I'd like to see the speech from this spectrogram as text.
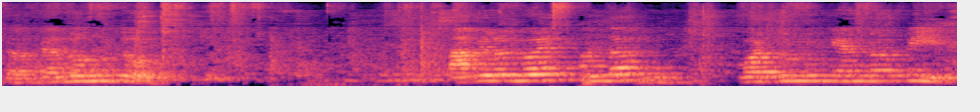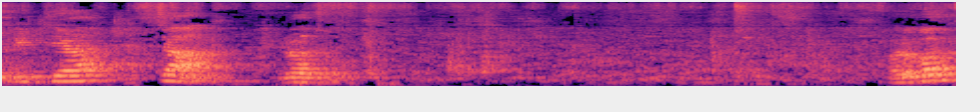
ચલો પહેલો મુદ્દો આપેલો જ હોય અંદર વર્તુળનું કેન્દ્ર P ત્રિજ્યા 4 રચો બરોબર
